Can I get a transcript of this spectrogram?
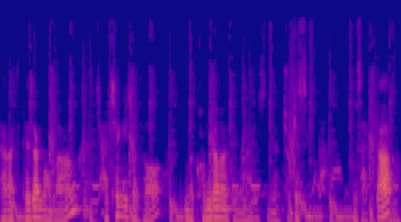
다 같이 대장 건강 잘 챙기셔서 정말 건강한 생활 하셨으면 좋겠습니다. 감사합니다.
